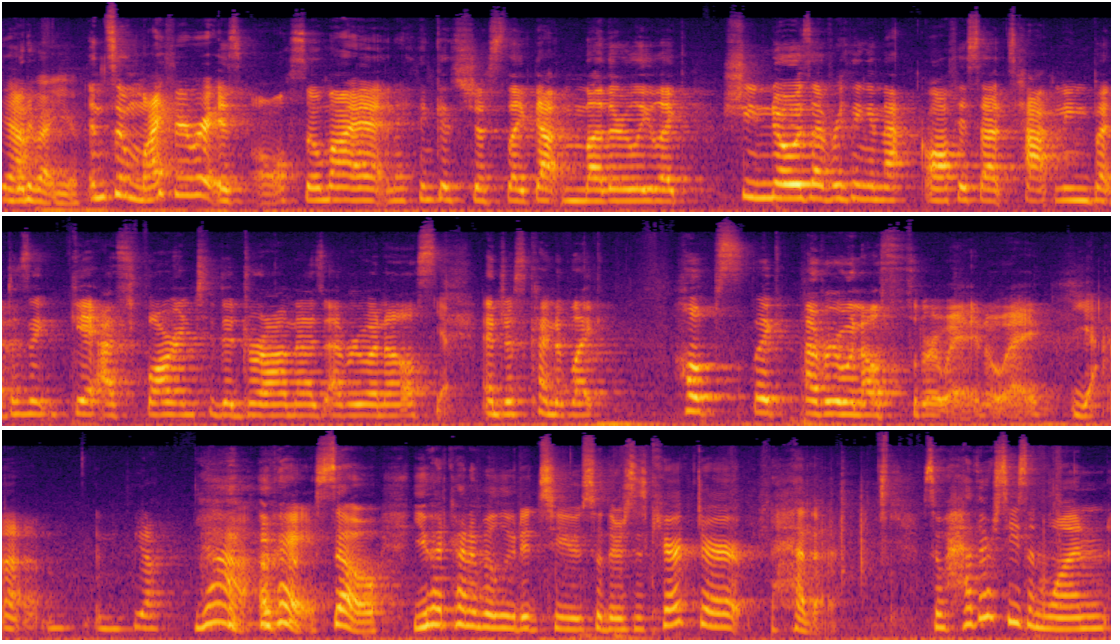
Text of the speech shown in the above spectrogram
Yeah. What about you? And so my favorite is also Maya, and I think it's just like that motherly, like she knows everything in that office that's happening, but doesn't get as far into the drama as everyone else, Yep. and just kind of like helps like everyone else through it in a way. yeah. Um, and yeah, Yeah. Okay. So you had kind of alluded to. So there's this character Heather. So Heather season one,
